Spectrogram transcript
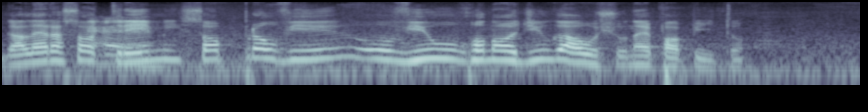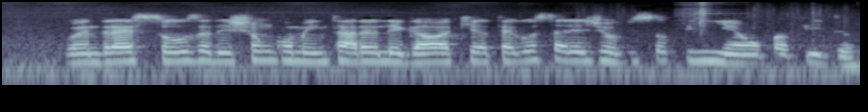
Galera só É. treme só pra ouvir, ouvir o Ronaldinho Gaúcho, né, Papito? O André Souza deixou um comentário legal aqui, até gostaria de ouvir sua opinião, Papito.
